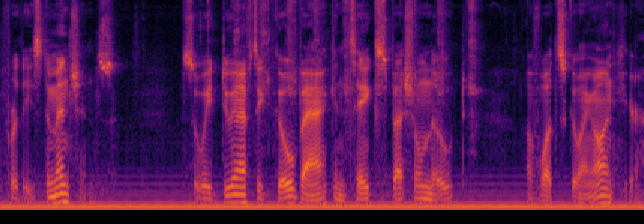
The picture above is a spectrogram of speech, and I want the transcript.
for these dimensions. So we do have to go back and take special note of what's going on here.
